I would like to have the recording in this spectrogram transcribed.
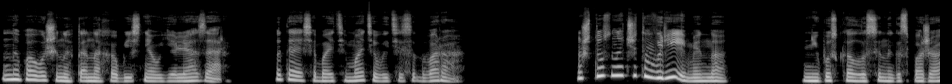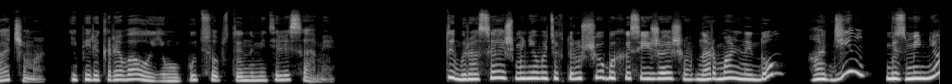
На повышенных тонах объяснял Елеазар, пытаясь обойти мать и выйти со двора. «А «Что значит временно?» Не пускала сына госпожа Ачима и перекрывала ему путь собственными телесами. «Ты бросаешь меня в этих трущобах и съезжаешь в нормальный дом? Один? Без меня?»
